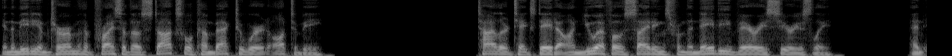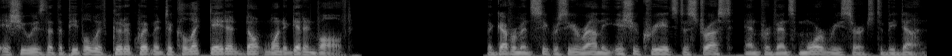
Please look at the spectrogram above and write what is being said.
In the medium term, the price of those stocks will come back to where it ought to be. Tyler takes data on UFO sightings from the Navy very seriously, an issue is that the people with good equipment to collect data don't want to get involved. The government's secrecy around the issue creates distrust and prevents more research to be done.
